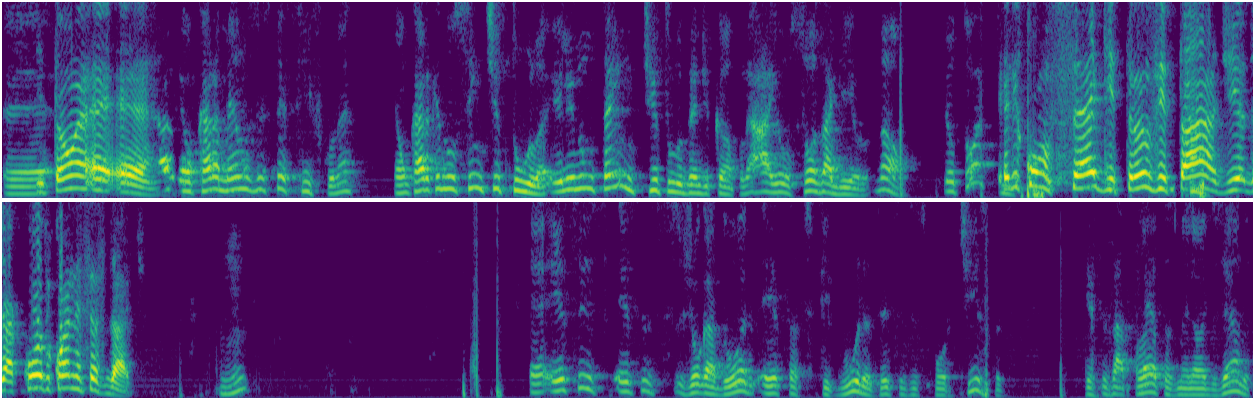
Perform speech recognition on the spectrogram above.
É, então é, é, é, é. o cara menos específico, né? É um cara que não se intitula. Ele não tem um título dentro de campo, né? Ah, eu sou zagueiro. Não, eu tô aqui. Ele consegue transitar de, de acordo com a necessidade. Hum? É, esses, esses jogadores, essas figuras, esses esportistas, esses atletas, melhor dizendo,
